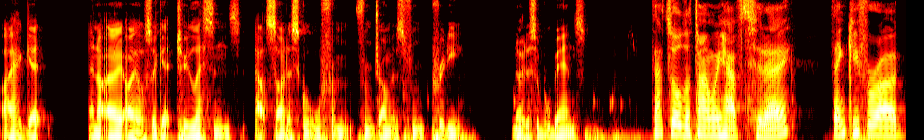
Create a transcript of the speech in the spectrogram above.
I get and I, I also get two lessons outside of school from from drummers from pretty noticeable bands. That's all the time we have today. Thank you for our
